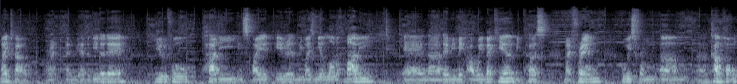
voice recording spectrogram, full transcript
Mai Chau all right and we had the dinner there. Beautiful party inspired area. Reminds me a lot of Bali. And uh, then we make our way back here because my friend who is from um, uh,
